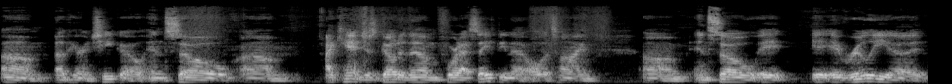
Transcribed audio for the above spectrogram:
um, up here in Chico. And so um, I can't just go to them for that safety net all the time. Um, and so it, it, it really, uh,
